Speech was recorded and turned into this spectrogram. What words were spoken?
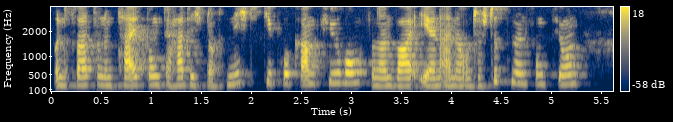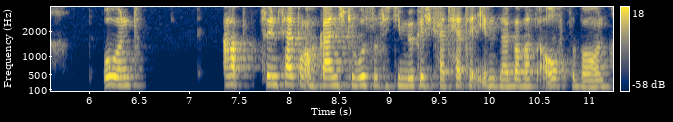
Und es war zu einem Zeitpunkt, da hatte ich noch nicht die Programmführung, sondern war eher in einer unterstützenden Funktion. Und habe zu dem Zeitpunkt auch gar nicht gewusst, dass ich die Möglichkeit hätte, eben selber was aufzubauen.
